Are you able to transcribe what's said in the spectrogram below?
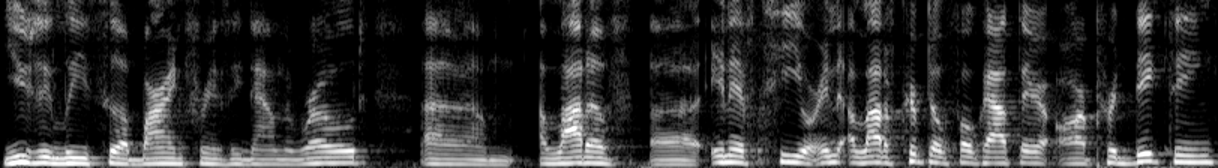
usually leads to a buying frenzy down the road. Um, a lot of uh, NFT or in, a lot of crypto folk out there are predicting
